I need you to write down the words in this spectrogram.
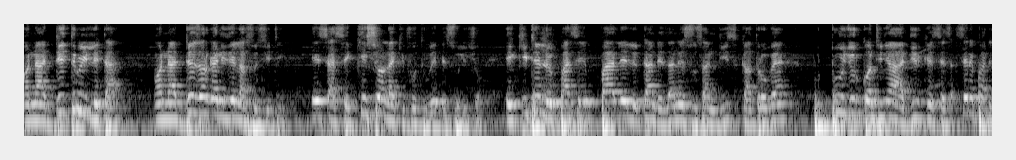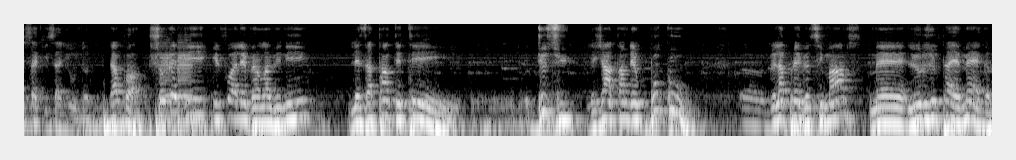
on a détruit l'État, on a désorganisé la société. Et c'est à ces questions-là qu'il faut trouver des solutions. Et quitter le passé, parler le temps des années 70, 80, pour toujours continuer à dire que c'est ça. Ce n'est pas de ça qu'il s'agit aujourd'hui. D'accord. Choquet dit il faut aller vers l'avenir. Les attentes étaient dessus. Les gens attendaient beaucoup de l'après-26 mars, mais le résultat est maigre,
